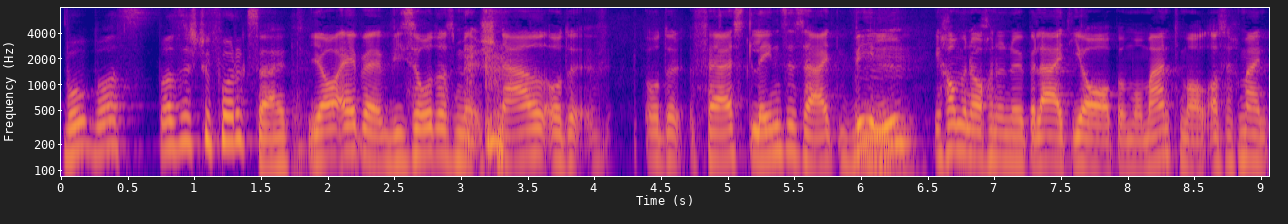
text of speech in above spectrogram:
Wo, was, was hast du vorher gesagt? Ja, eben, wieso, dass man schnell oder, oder fast Linsen sagt, weil, Mm. ich habe mir nachher noch überlegt, ja, aber Moment mal, also ich meine,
